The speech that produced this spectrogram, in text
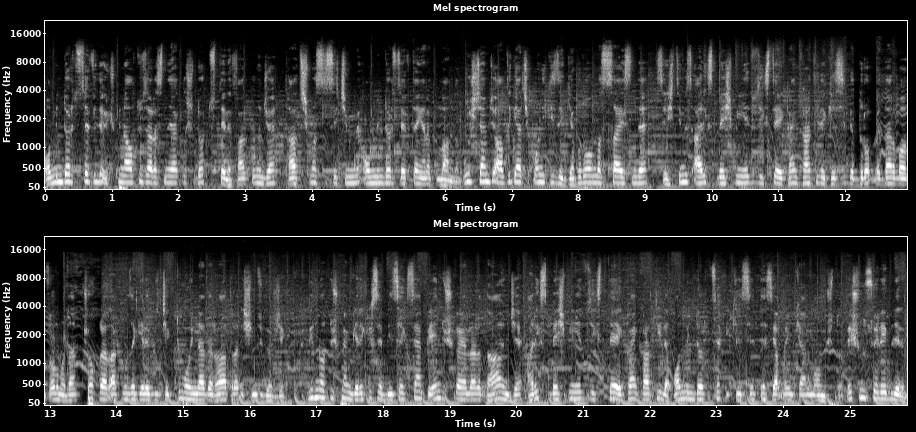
10400F ile 3600 arasında yaklaşık 400 TL fark olunca tartışmasız seçimimi 10400F'den yana kullandım. Bu işlemci 6 gerçek 12'lik yapıda olması sayesinde seçtiğimiz RX 5700 XT ekran kartı ile kesinlikle drop ve darboğaz olmadan çok rahat aklınıza gelebilecek tüm oyunlarda rahat rahat işimizi görecektir. Bir not düşmem gerekirse 1080p en düşük ayarlarda daha önce RX 5700 XT ekran kartı ile 10400F ikilisini test yapma imkanım olmuştu. Ve şunu söyleyebilirim.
